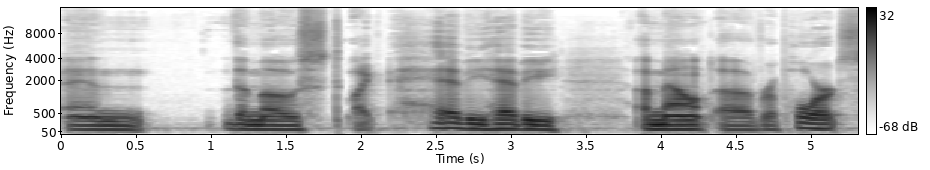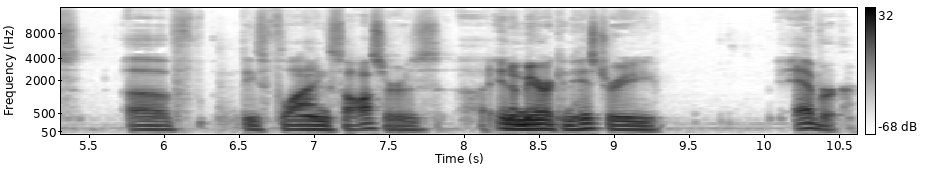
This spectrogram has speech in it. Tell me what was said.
and the most like heavy, heavy amount of reports of these flying saucers uh, in American history ever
